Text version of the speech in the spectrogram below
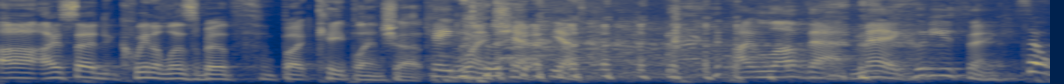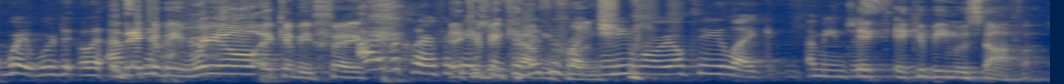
Uh, I said Queen Elizabeth, but Cate Blanchett. Cate Blanchett. yes. I love that. Meg, who do you think? So wait, we're. wait, I'm It, it could be real. It could be fake. I have a clarification. It could be so Captain this is Crunch. like any royalty, like I mean, just It, it could be Mustafa.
